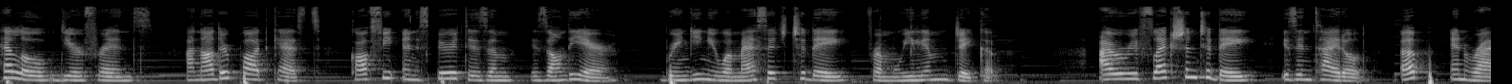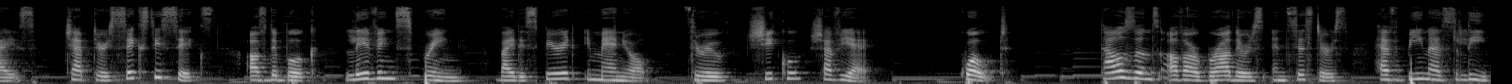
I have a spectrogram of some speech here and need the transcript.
Hello, dear friends. Another podcast, Coffee and Spiritism, is on the air, bringing you a message today from William Jacob. Our reflection today is entitled Up and Rise, chapter 66 of the book Living Spring by the Spirit Emmanuel through Chico Xavier. Quote Thousands of our brothers and sisters have been asleep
